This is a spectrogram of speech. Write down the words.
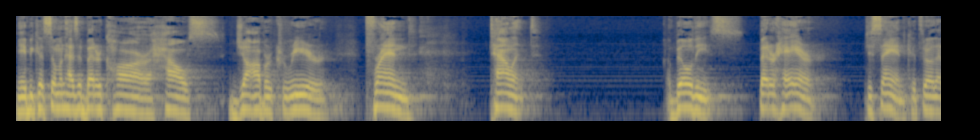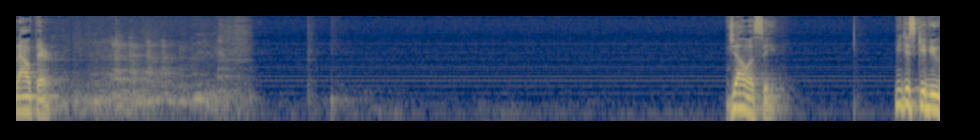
Maybe because someone has a better car, a house, job, or career, friend, talent, abilities, better hair. Just saying, could throw that out there. Jealousy. Let me just give you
